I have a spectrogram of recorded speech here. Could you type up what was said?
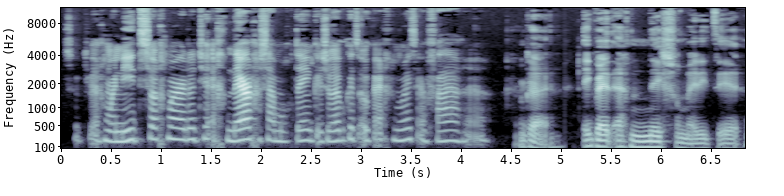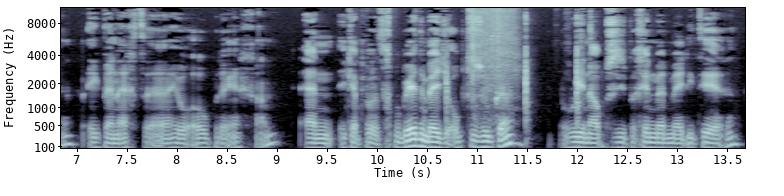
zat je weg. Maar niet, zeg maar, dat je echt nergens aan mocht denken. Zo heb ik het ook eigenlijk nooit ervaren. Oké, ik weet echt niks van mediteren. Ik ben echt eh, heel open erin gegaan. En ik heb het geprobeerd een beetje op te zoeken. Hoe je nou precies begint met mediteren.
